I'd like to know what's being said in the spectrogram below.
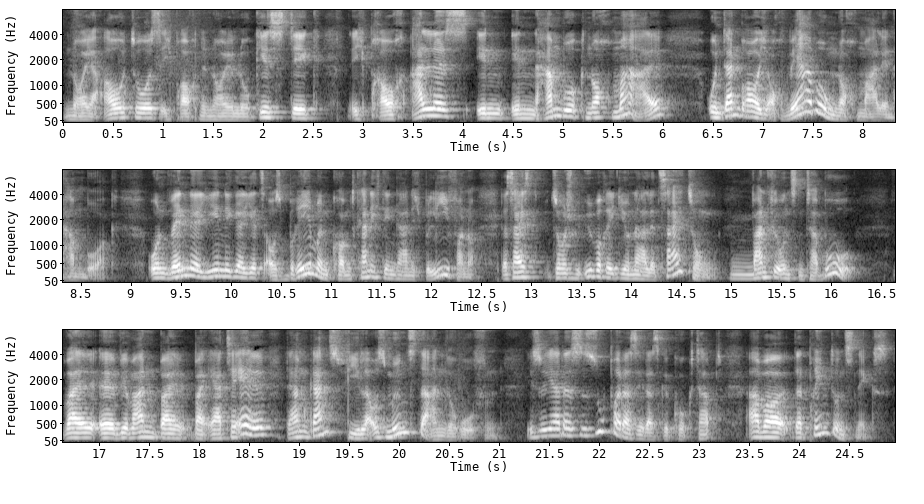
neue Autos, ich brauche eine neue Logistik, ich brauche alles in, in Hamburg nochmal, und dann brauche ich auch Werbung nochmal in Hamburg. Und wenn derjenige jetzt aus Bremen kommt, kann ich den gar nicht beliefern. Das heißt, zum Beispiel überregionale Zeitungen mhm. waren für uns ein Tabu. Weil äh, wir waren bei, bei RTL, da haben ganz viele aus Münster angerufen. Ich so, ja, das ist super, dass ihr das geguckt habt, aber das bringt uns nichts.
